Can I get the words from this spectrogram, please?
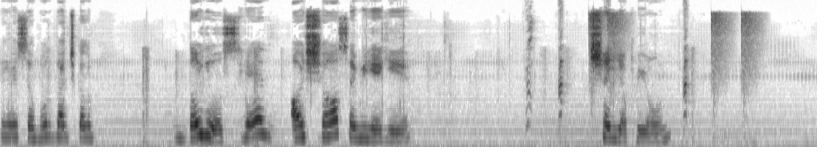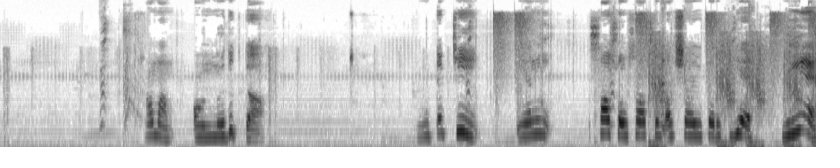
Neyse buradan çıkalım. Dayı sen aşağı seviyeyi şey yapıyorsun. Tamam anladık da buradaki yani sağ sol sağ sol aşağı yukarı ye. Niye?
